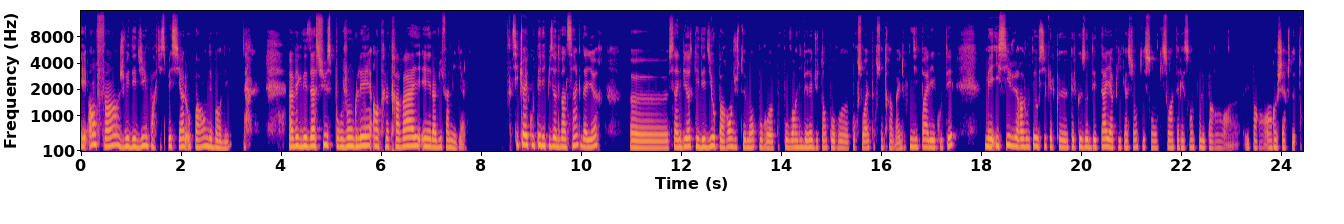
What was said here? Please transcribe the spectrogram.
Et enfin, je vais dédier une partie spéciale aux parents débordés, avec des astuces pour jongler entre le travail et la vie familiale. Si tu as écouté l'épisode 25 d'ailleurs, euh, c'est un épisode qui est dédié aux parents justement pour, euh, pouvoir libérer du temps pour, euh, pour soi et pour son travail. Donc n'hésite pas à aller écouter. Mais ici, je vais rajouter aussi quelques, autres détails applications qui sont, intéressantes pour les parents, les parents en recherche de temps.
